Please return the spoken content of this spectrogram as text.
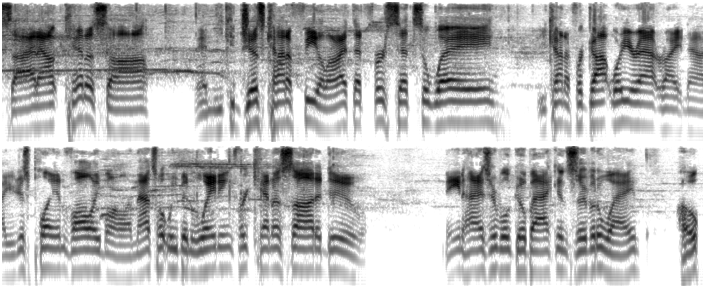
Side out Kenesaw. And you could just kind of feel, all right, that first set's away. You kind of forgot where you're at right now. You're just playing volleyball, and that's what we've been waiting for Kenesaw to do. Nienheiser will go back and serve it away. Hope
